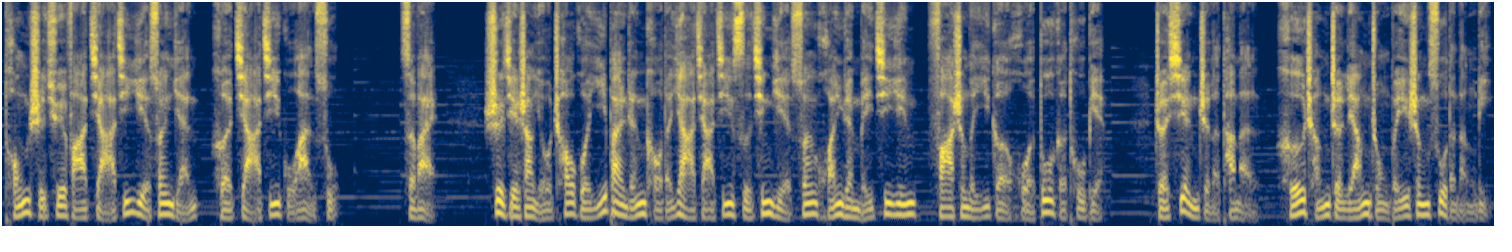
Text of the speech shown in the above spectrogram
同时缺乏甲基叶酸盐和甲基谷氨素。此外，世界上有超过一半人口的亚甲基四氢叶酸还原酶基因发生了一个或多个突变，这限制了他们合成这两种维生素的能力。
